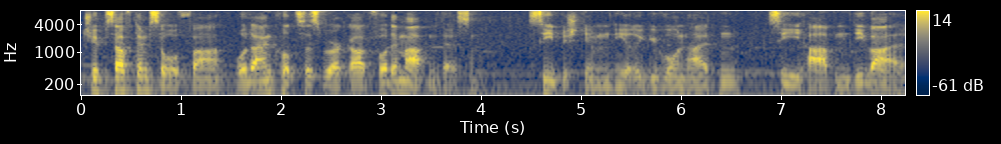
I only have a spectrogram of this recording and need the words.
Chips auf dem Sofa oder ein kurzes Workout vor dem Abendessen. Sie bestimmen Ihre Gewohnheiten, Sie haben die Wahl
